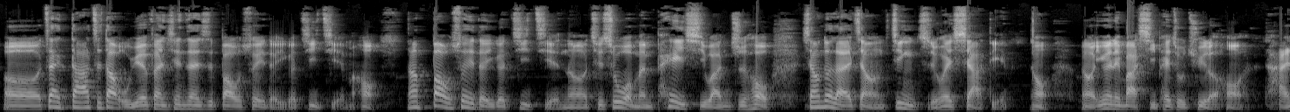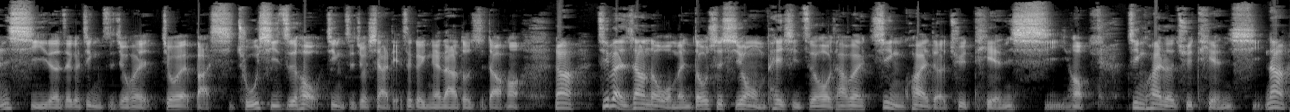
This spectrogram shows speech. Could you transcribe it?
呃，在大家知道五月份现在是报税的一个季节嘛，哈，那报税的一个季节呢，其实我们配息完之后，相对来讲净值会下跌，哦。呃，因为你把息配出去了哈，含息的这个净值就会就会把息除息之后净值就下跌，这个应该大家都知道哈。那基本上呢，我们都是希望我们配息之后，它会尽快的去填息哈，尽快的去填息。那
